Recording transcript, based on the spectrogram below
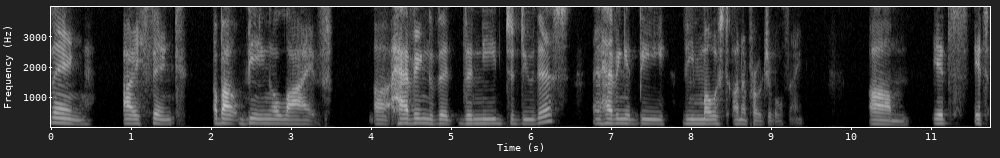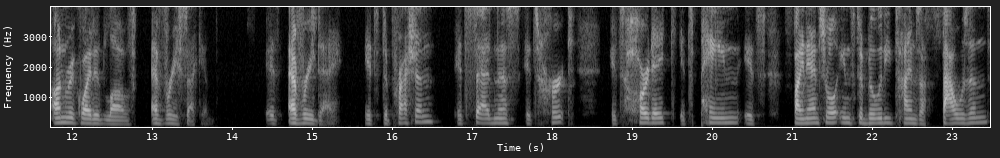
thing I think about being alive, uh, having the the need to do this and having it be the most unapproachable thing um it's it's unrequited love every second. It every day. It's depression it's sadness it's hurt it's heartache it's pain it's financial instability times a thousand.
